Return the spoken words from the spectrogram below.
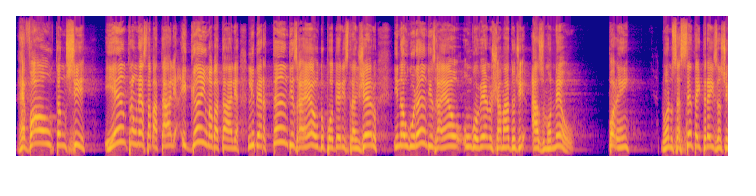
revoltam-se e entram nesta batalha e ganham uma batalha, libertando Israel do poder estrangeiro, inaugurando Israel um governo chamado de Asmoneu. Porém, no ano 63 a.C.,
